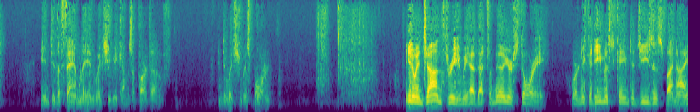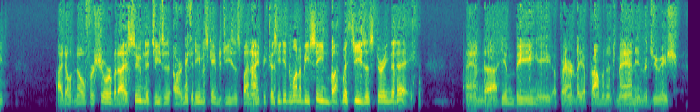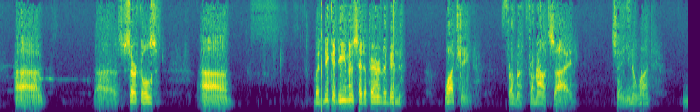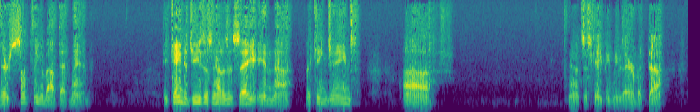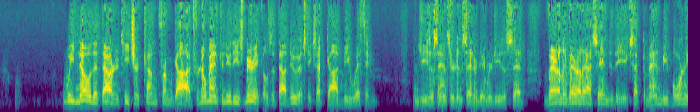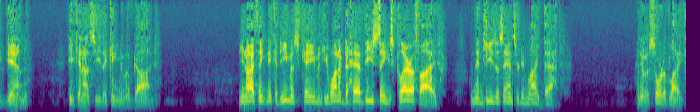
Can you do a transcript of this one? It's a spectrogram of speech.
into the family in which he becomes a part of, into which he was born. You know, in John 3, we have that familiar story where Nicodemus came to Jesus by night. I don't know for sure, but I assume that Jesus or Nicodemus came to Jesus by night because he didn't want to be seen but with Jesus during the day. And uh, him being a, apparently a prominent man in the Jewish uh, uh, circles, uh, but Nicodemus had apparently been watching from, from outside saying, you know what? There's something about that man. He came to Jesus, and how does it say in uh, the King James? Uh, now it's escaping me there, but uh, we know that thou art a teacher come from God, for no man can do these miracles that thou doest except God be with him. And Jesus answered and said unto him, or Jesus said, Verily, verily, I say unto thee, except a man be born again, he cannot see the kingdom of God. You know, I think Nicodemus came and he wanted to have these things clarified. And then Jesus answered him like that. And it was sort of like,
